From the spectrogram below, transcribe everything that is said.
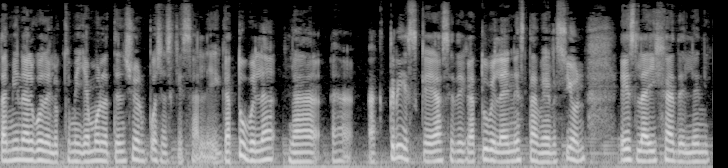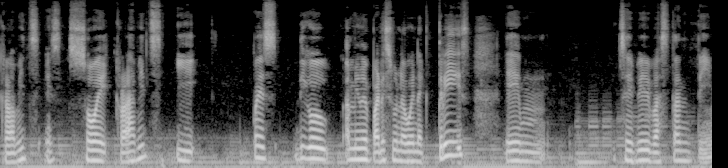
también algo de lo que me llamó la atención pues es que sale Gatúbela, la ah, actriz que hace de Gatúbela en esta versión es la hija de Lenny Kravitz, es Zoe Kravitz y pues digo, a mí me parece una buena actriz. Em, se ve bastante.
